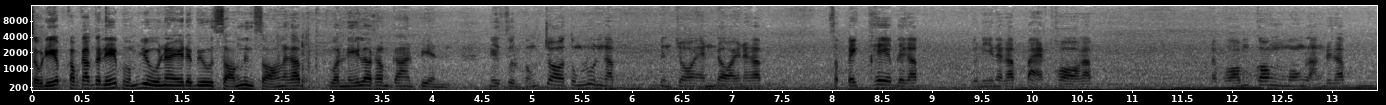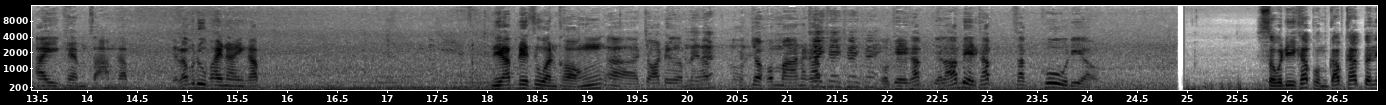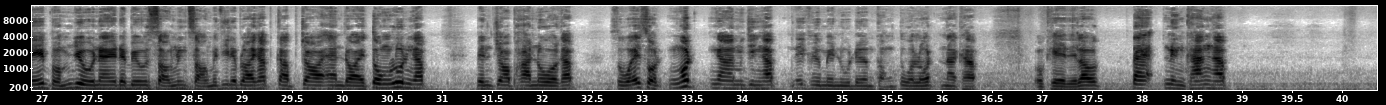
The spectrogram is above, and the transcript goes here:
สวัสดีครับครับตอนนี้ผมอยู่ใน W212 นะครับ วันนี้เราทำการเปลี่ยนในส่วนของจอตรงรุ่นครับ เป็นจอ Android นะครับ สเปคเทพเลยครับ ตัวนี้นะครับ 8 คอครับและพร้อมกล้องมองหลังด้วยครับ iCam 3 ครับ เดี๋ยวเรามาดูภายในครับ นี่ครับในส่วนของอาจอเดิมนะครับอะไรนะเป็นจอคอมมานด์นะครับใช่ใช่ใช่ใช่โอเคครับ เดี๋ยวเราอัปเดตครับ สักครู่เดียว สวัสดีครับผมก๊อฟครับตอนนี้ผมอยู่ใน W212 เป็นที่เรียบร้อยครับ กับจอ Android ตรงรุ่นครับ เป็นจอพาโนครับ สวยสดงดงามจริงๆครับ นี่คือเมนูเดิมของตัวรถนะครับ โอเค เดี๋ยวเราแตะหนึ่งครั้งครับ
